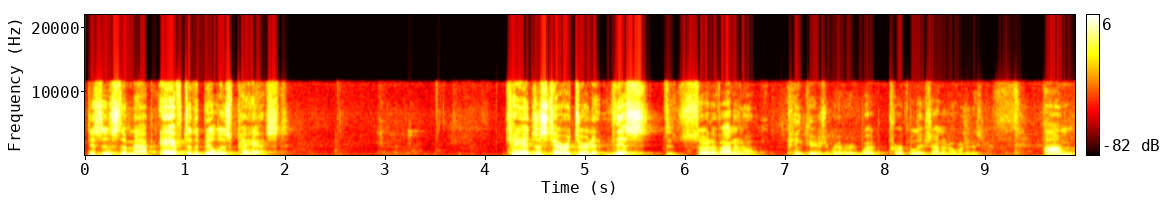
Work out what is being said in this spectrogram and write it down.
This is the map after the bill is passed. Kansas territory, this sort of, I don't know, pinkish, whatever, what, purplish, I don't know what it is. Um,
